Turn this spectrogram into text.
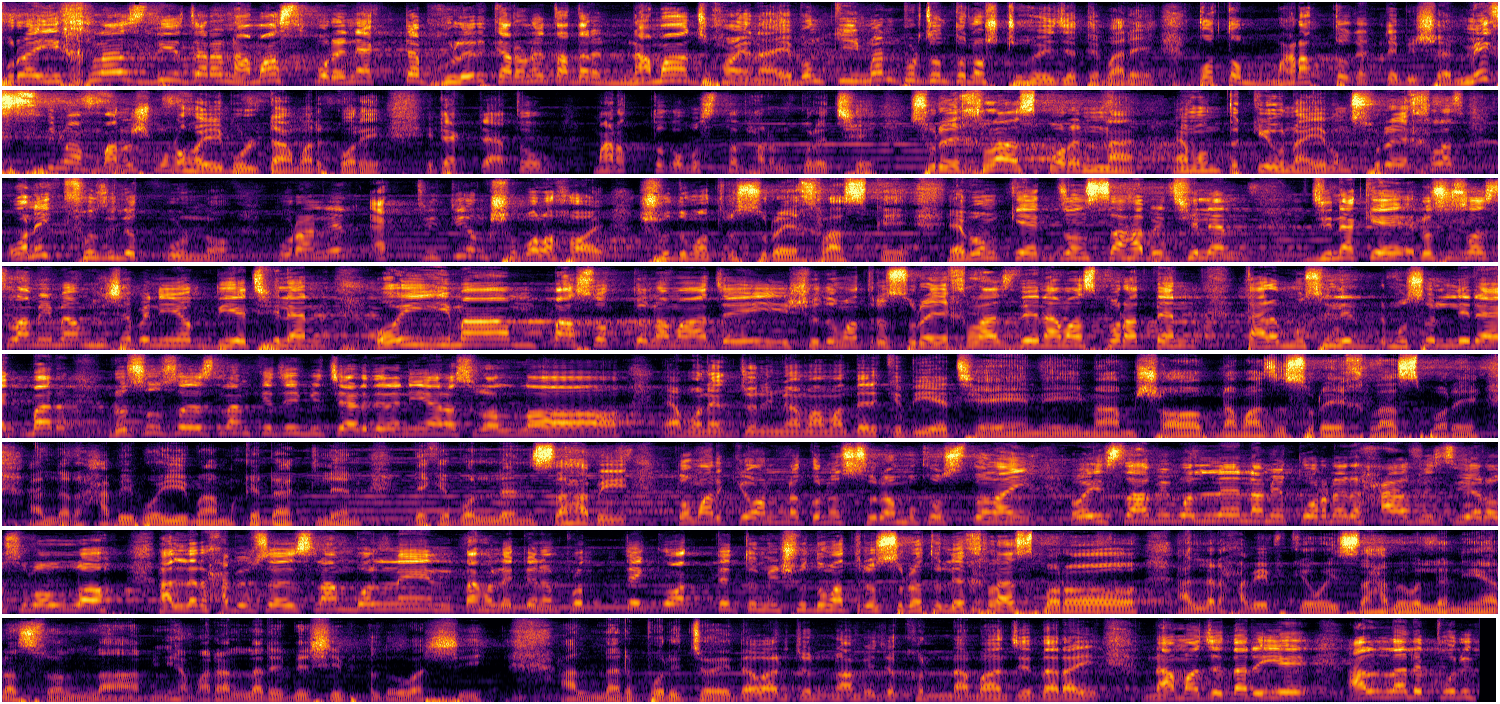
সুরা ইখলাস দিয়ে যারা নামাজ পড়েন, একটা ভুলের কারণে তাদের নামাজ হয় না এবং কি ইমান পর্যন্ত নষ্ট হয়ে যেতে পারে। কত মারাত্মক একটা বিষয়। ম্যাক্সিমাম মানুষ মনে হয় এই ভুলটা আমার করে। এটা একটা এত মারাত্মক অবস্থা ধারণ করেছে। সুরা ইখলাস পড়েন না, এমন তো কেউ নাই এবং সুরা ইখলাস অনেক ফজিলতপূর্ণ। কোরআনের এক তৃতীয়াংশ বলা হয় শুধুমাত্র সুরা ইখলাসকে। এবং কি একজন সাহাবি ছিলেন যিনাকে রসুল ইসলাম ইমাম হিসেবে নিয়োগ দিয়েছিলেন, ওই ইমাম পাঁচক্ত নামাজেই শুধুমাত্র সুরাই ইখলাস দিয়ে নামাজ পড়াতেন। তার মুসলির মুসল্লিরা একবার রসুল ইসলামকে যে বিচার দিলেন, ইয়া রসুল্লাহ এমন একজন ইমাম আমাদেরকে দিয়েছেন। এই ইমাম সব নামাজে সুরাই ইখলাস পড়ে। আল্লাহর হাবিব ওই ইমামকে ডাকলেন, ডেকে বললেন, সাহাবি, তোমার কি অন্য কোনো সুরা মুখস্থ নাই? ওই সাহাবি বললেন, আমি কোরআনের হাফিজ, ইয়া রসুল্লাহ আল্লাহর হাবিব ইসলাম বললেন, তাহলে কেন প্রত্যেক ওয়াক্তে তুমি শুধুমাত্র সুরাতুল ইখলাস পড়ো? আল্লাহর হাবিবকে ওই সাহাবে বললেন, ইয়া রসুল্লাহ আমি আমার আল্লাহরে বেশি ভালোবাসি। আল্লাহর পরিচয় দেওয়ার জন্য আমি যখন নামাজে দাঁড়াই, নামাজে দাঁড়িয়ে আল্লাহরে পরি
